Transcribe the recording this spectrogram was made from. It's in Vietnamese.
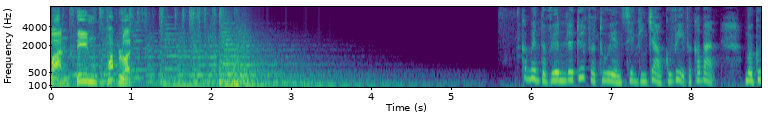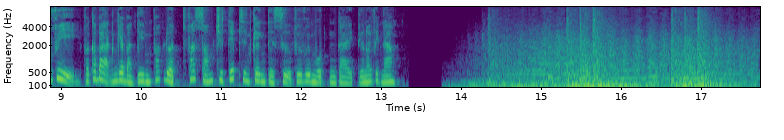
Bản tin pháp luật Các biên tập viên Lê Tuyết và Thu Hiền xin kính chào quý vị và các bạn. Mời quý vị và các bạn nghe bản tin pháp luật phát sóng trực tiếp trên kênh Thời sự VV1 Đài Tiếng Nói Việt Nam.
